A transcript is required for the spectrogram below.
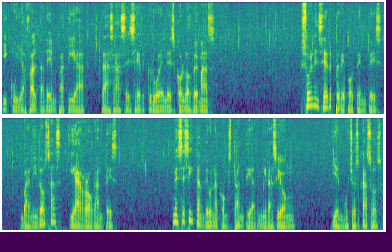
y cuya falta de empatía las hace ser crueles con los demás suelen ser prepotentes, vanidosas y arrogantes. Necesitan de una constante admiración y en muchos casos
